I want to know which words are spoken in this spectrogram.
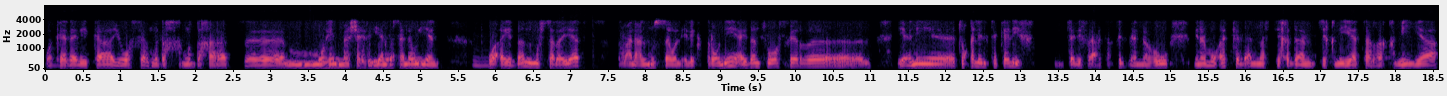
وكذلك يوفر مدخرات آه، مهمة شهريا وسنويا. وأيضا المشتريات طبعا على المستوى الإلكتروني أيضا توفر آه، يعني تقلل التكاليف. بالتالي فأعتقد بأنه من المؤكد أن استخدام التقنيات الرقمية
